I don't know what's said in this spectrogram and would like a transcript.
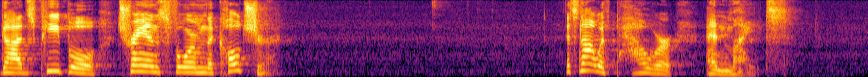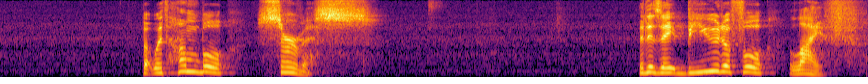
God's people transform the culture. It's not with power and might, but with humble service. It is a beautiful life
